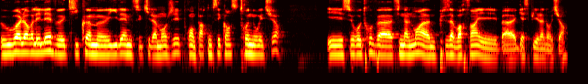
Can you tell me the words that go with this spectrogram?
Ou alors l'élève qui, comme euh, il aime ce qu'il a mangé, prend par conséquence trop de nourriture et se retrouve à, finalement à ne plus avoir faim et bah, gaspiller la nourriture.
